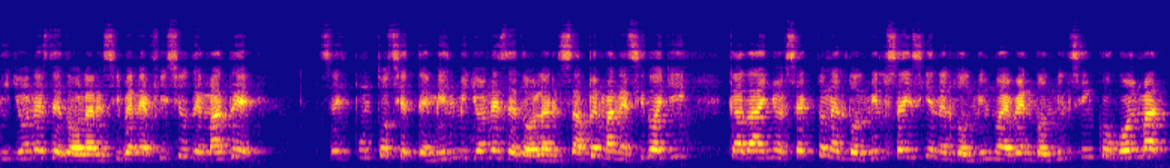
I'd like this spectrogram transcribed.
millones de dólares y beneficios de más de 6.7 mil millones de dólares. Ha permanecido allí cada año, excepto en el 2006 y en el 2009. En 2005 Walmart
